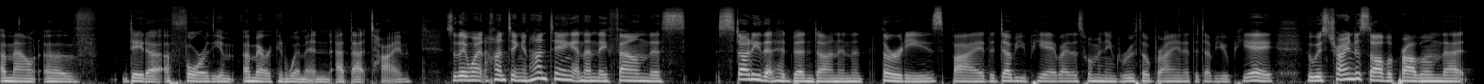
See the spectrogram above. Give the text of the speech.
amount of data for the American women at that time. So they went hunting and hunting, and then they found this study that had been done in the 30s by the WPA, by this woman named Ruth O'Brien at the WPA, who was trying to solve a problem that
